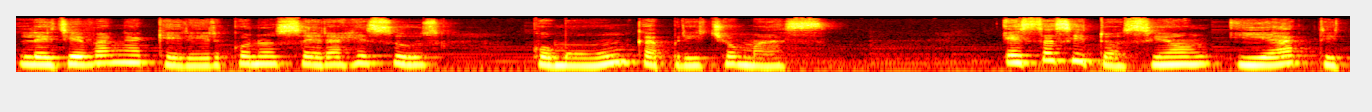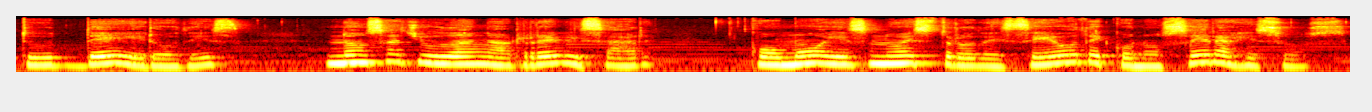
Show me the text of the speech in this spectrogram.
le llevan a querer conocer a Jesús como un capricho más. Esta situación y actitud de Herodes nos ayudan a revisar cómo es nuestro deseo de conocer a Jesús,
